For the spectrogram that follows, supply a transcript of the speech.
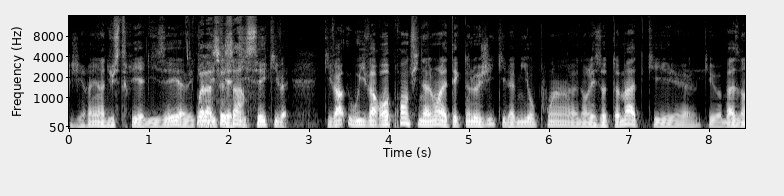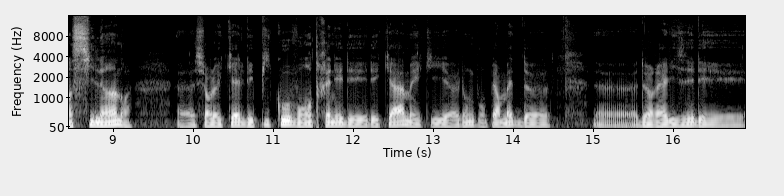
j'irais, industrialiser avec voilà, un métier qui va va, où il va reprendre finalement la technologie qu'il a mis au point euh, dans les automates, qui est, euh, qui est à base d'un cylindre euh, sur lequel des picots vont entraîner des, des cames et qui donc vont permettre de, de réaliser des,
